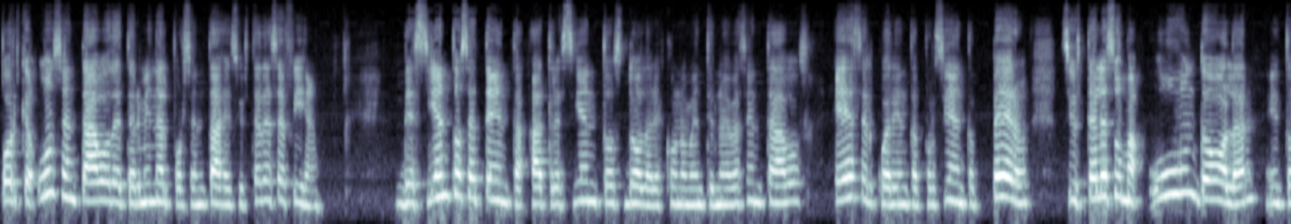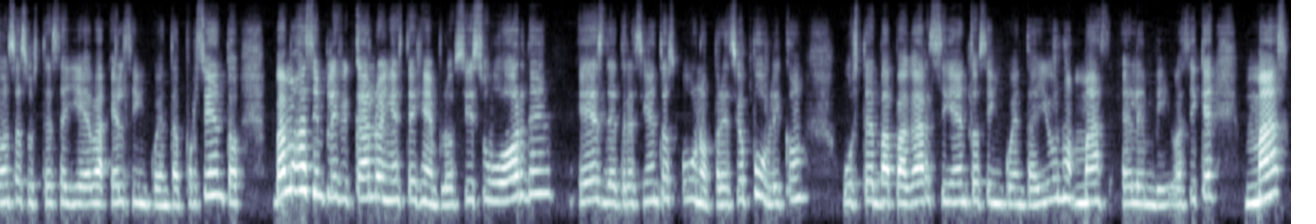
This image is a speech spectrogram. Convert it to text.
porque un centavo determina el porcentaje. Si ustedes se fijan, de 170 a 300 dólares con 99 centavos es el 40%, pero si usted le suma un dólar, entonces usted se lleva el 50%. Vamos a simplificarlo en este ejemplo. Si su orden es de 301 precio público, usted va a pagar 151 más el envío. Así que más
